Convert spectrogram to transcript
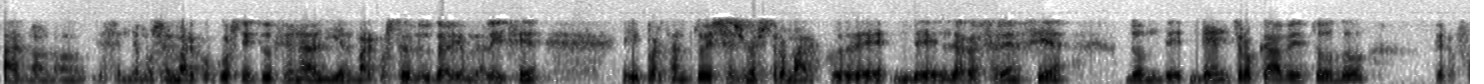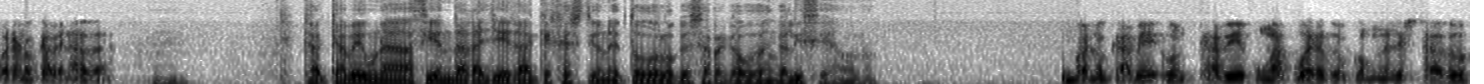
Ah, no, no. Defendemos el marco constitucional y el marco estatutario en Galicia. Y por tanto, ese es nuestro marco de, referencia, donde dentro cabe todo, pero fuera no cabe nada. ¿Cabe una hacienda gallega que gestione todo lo que se recauda en Galicia o no? bueno, cabe, cabe un acuerdo con el Estado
